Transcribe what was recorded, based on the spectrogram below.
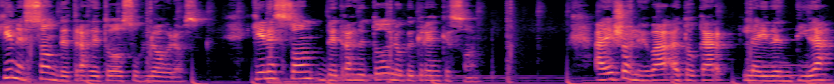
¿Quiénes son detrás de todos sus logros? quiénes son detrás de todo lo que creen que son. A ellos les va a tocar la identidad,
